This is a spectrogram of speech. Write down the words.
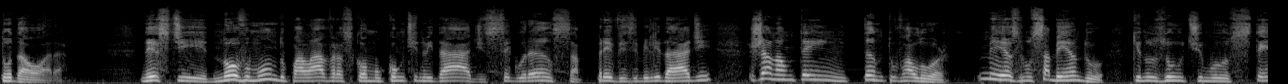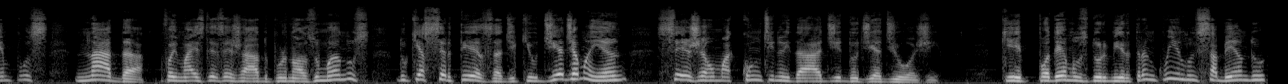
toda hora. Neste novo mundo, palavras como continuidade, segurança, previsibilidade já não têm tanto valor, mesmo sabendo que nos últimos tempos nada foi mais desejado por nós humanos do que a certeza de que o dia de amanhã seja uma continuidade do dia de hoje que podemos dormir tranquilos sabendo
